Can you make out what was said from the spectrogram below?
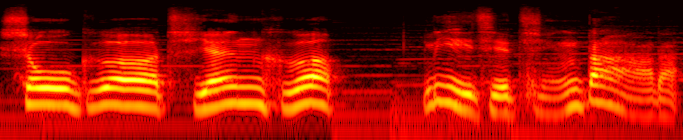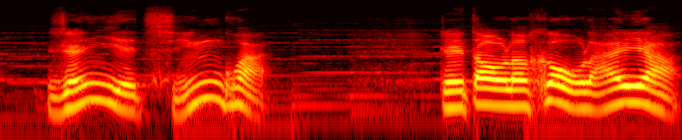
收割田禾，力气挺大的，人也勤快。这到了后来呀，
